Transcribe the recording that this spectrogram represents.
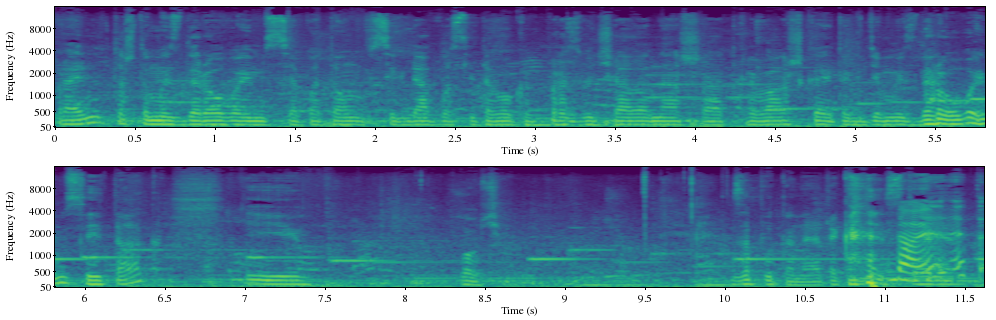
правильно то, что мы здороваемся потом всегда после того, как прозвучала наша открывашка, это где мы здороваемся и так? И, в общем, запутанная такая Да, история. э- это,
